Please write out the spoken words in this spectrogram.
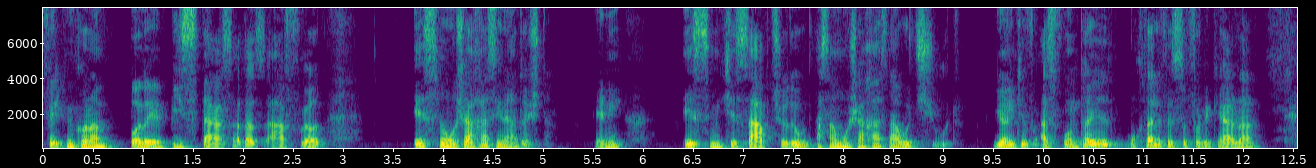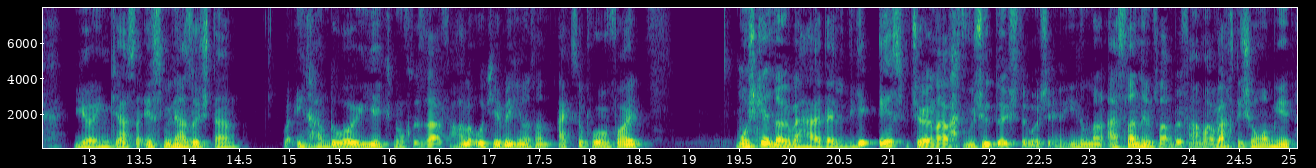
فکر می‌کنم بالای 20 درصد از افراد اسم مشخصی نداشتن. یعنی اسمی که ثبت شده بود اصلا مشخص نبود چی بود. یا اینکه از فونت های مختلف استفاده کردن یا اینکه اصلا اسمی نذاشتن. و این هم دوباره یک نقطه ضعف. حالا اوکی بگیم مثلا عکس پروفایل مشکل داره به هر دلیل. دیگه اسم چرا نباید وجود داشته باشه؟ یعنی اینو من اصلا نمی‌تونم بفهمم. وقتی شما میید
